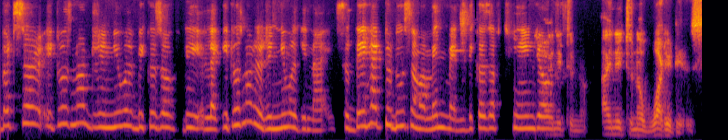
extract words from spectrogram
But sir, it was not renewal because of the like it was not a renewal denied. So they had to do some amendment because of change I need to know. I need to know what it is.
